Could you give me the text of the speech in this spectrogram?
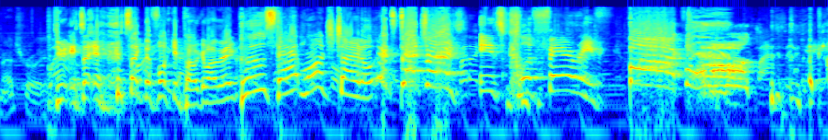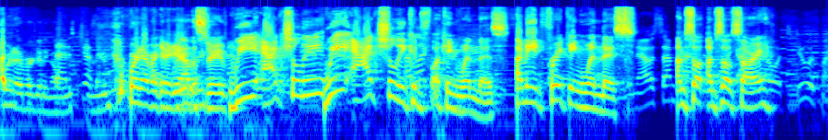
was Metroid. Dude, it's like it's like the fucking Pokemon thing. Who's that launch title? It's Tetris! It's Clefairy! Fuck! Classic. We're never getting on That's the stream. We're never gonna get on the stream. We actually, we actually could fucking win this. I mean, freaking win this. I'm so, I'm so it's like, I sorry. don't know what to do with my-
